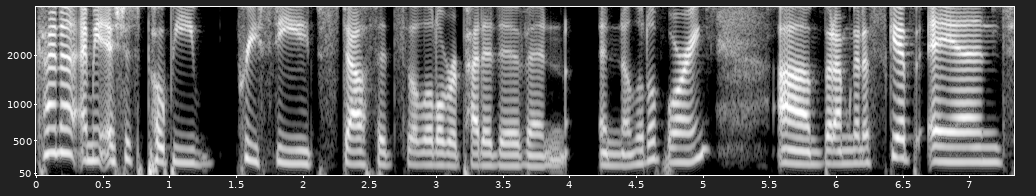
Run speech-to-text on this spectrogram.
kind of, I mean, it's just popey, priesty stuff. It's a little repetitive and and a little boring. Um, but I'm going to skip and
